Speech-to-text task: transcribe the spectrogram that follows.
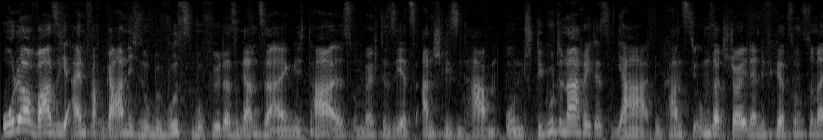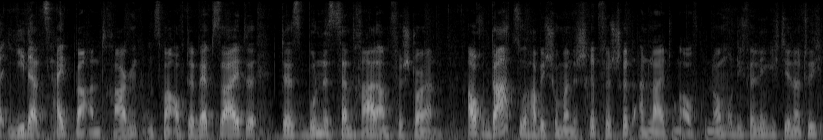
oder war sich einfach gar nicht so bewusst, wofür das Ganze eigentlich da ist und möchte sie jetzt anschließend haben. Und die gute Nachricht ist, ja, du kannst die Umsatzsteueridentifikationsnummer jederzeit beantragen und zwar auf der Webseite des Bundeszentralamts für Steuern. Auch dazu habe ich schon mal eine Schritt-für-Schritt-Anleitung aufgenommen und die verlinke ich dir natürlich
